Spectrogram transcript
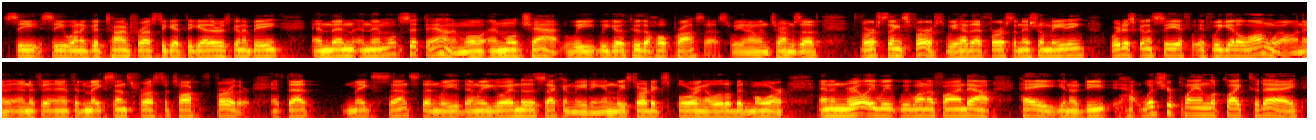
see see when a good time for us to get together is going to be. And then and then we'll sit down and we'll and we'll chat. We we go through the whole process we, you know in terms of first things first. We have that first initial meeting. We're just going to see if, if we get along well and, and if it, and if it makes sense for us to talk further. If that makes sense, then we then we go into the second meeting and we start exploring a little bit more. And then really we, we want to find out, hey, you know, do you, what's your plan look like today,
